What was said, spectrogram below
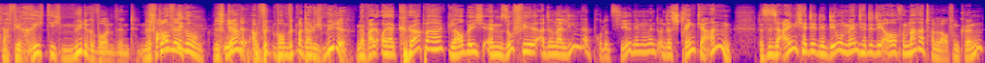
dass wir richtig müde geworden sind. Eine vor Aufregung. Eine Stunde. Aber wird, warum wird man dadurch müde? Na, weil euer Körper, glaube ich, ähm, so viel Adrenalin da produziert in dem Moment und das strengt ja an. Das ist ja eigentlich hättet ihr in dem Moment hättet ihr auch einen Marathon laufen können.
